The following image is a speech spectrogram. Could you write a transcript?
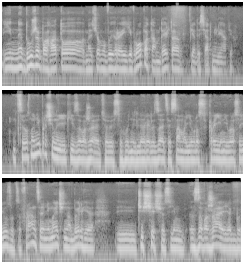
І не дуже багато на цьому виграє Європа, там дельта в 50 мільярдів. Це основні причини, які заважають сьогодні для реалізації саме Єврос... країн Євросоюзу. Це Франція, Німеччина, Бельгія. І... Чи ще щось їм заважає, якби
